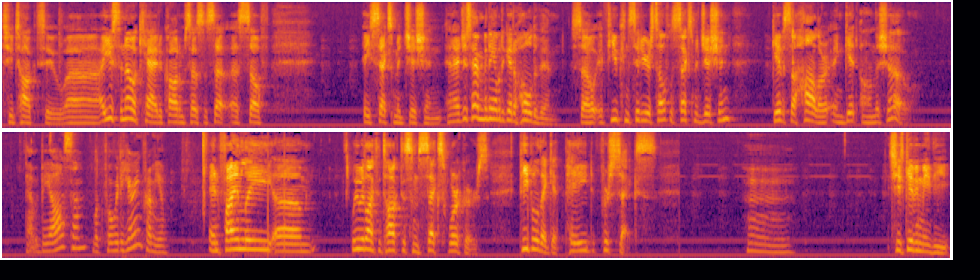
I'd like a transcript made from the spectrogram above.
to talk to. Uh, I used to know a cat who called himself a, se- a self a sex magician, and I just haven't been able to get a hold of him. So, if you consider yourself a sex magician, give us a holler and get on the show. that would be awesome. Look forward to hearing from you. And finally, um, we would like to talk to some sex workers, people that get paid for sex. Hmm. She's giving me the.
